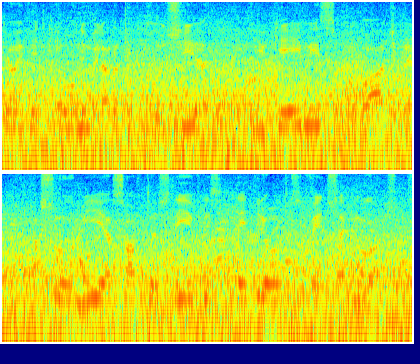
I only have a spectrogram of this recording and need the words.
que é um evento que reúne o melhor da tecnologia e games, robótica, astronomia, softwares livres, entre outros eventos tecnológicos.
